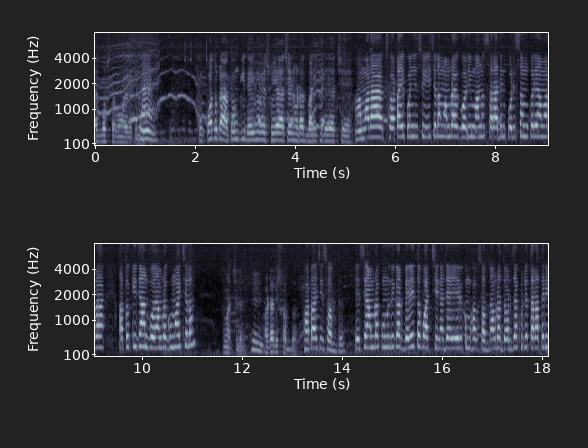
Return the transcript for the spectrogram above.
এক বস্তা বোমা রেখেছিল? হ্যাঁ। কতটা আতঙ্কিত এইভাবে শুয়ে আছেন? হঠাৎ বাড়ি ফেটে যাচ্ছে। আমরা ছটায় পর্যন্ত শুয়েছিলাম। আমরা গরিব মানুষ সারাদিন পরিশ্রম করে আমরা এত কি জানব? আমরা ঘুমাইছিলাম ঘুমাচ্ছিলেন? হঠাৎই শব্দ? হঠাৎই শব্দ। এসে আমরা কোনো দিকে আর পাচ্ছি না যে এরকম ভাবে শব্দ। আমরা দরজা খুলে তাড়াতাড়ি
